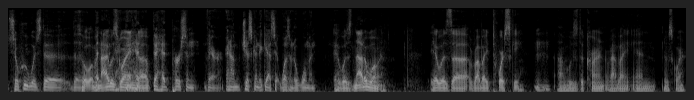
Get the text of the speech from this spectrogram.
So who was the the? So I mean, the, I was growing the head, up the head person there, and I'm just going to guess it wasn't a woman. It was not a woman. It was uh, Rabbi Twersky, mm-hmm. um, who's the current rabbi in New Square.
